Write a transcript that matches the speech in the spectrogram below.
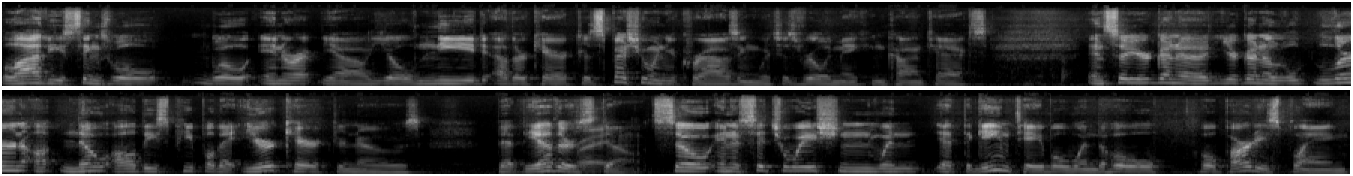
A lot of these things will will inter you know you'll need other characters, especially when you're carousing, which is really making contacts. And so you're gonna you're gonna learn know all these people that your character knows that the others Right. don't. So in a situation when at the game table when the whole whole party's playing,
